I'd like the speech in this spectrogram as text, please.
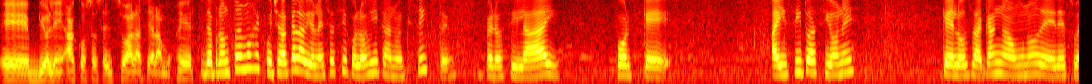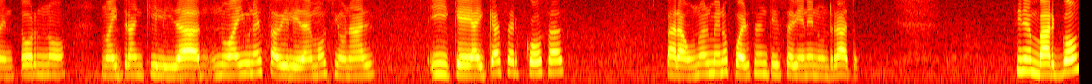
eh, acoso sexual hacia la mujer. De pronto hemos escuchado que la violencia psicológica no existe, pero sí la hay, porque hay situaciones que lo sacan a uno de, su entorno, no hay tranquilidad, no hay una estabilidad emocional y que hay que hacer cosas para uno al menos poder sentirse bien en un rato. Sin embargo,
